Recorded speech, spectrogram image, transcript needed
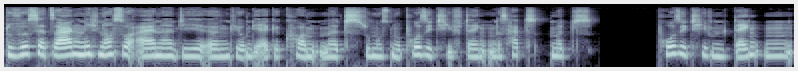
Du wirst jetzt sagen, nicht noch so eine, die irgendwie um die Ecke kommt mit, du musst nur positiv denken. Das hat mit positivem Denken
